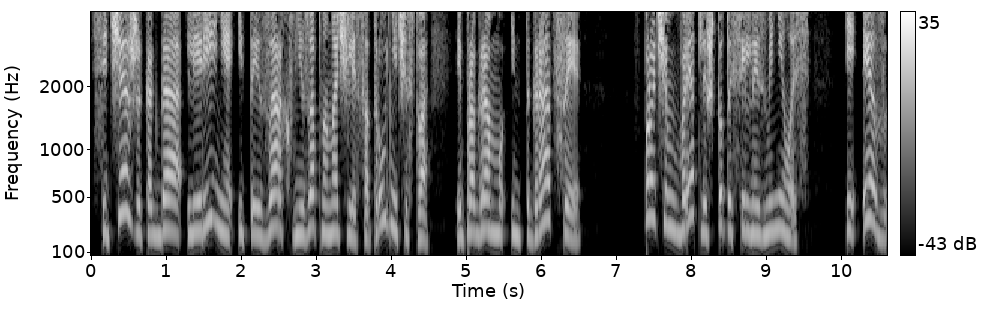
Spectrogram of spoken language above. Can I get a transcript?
Сейчас же, когда Лирения и Тейзарх внезапно начали сотрудничество и программу интеграции, впрочем, вряд ли что-то сильно изменилось. И Эз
